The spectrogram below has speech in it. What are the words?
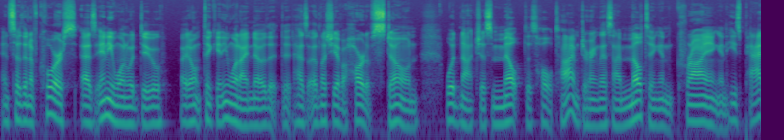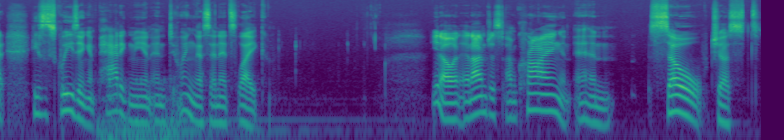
And so then of course, as anyone would do, I don't think anyone I know that, that has, unless you have a heart of stone, would not just melt this whole time during this. I'm melting and crying, and he's pat, he's squeezing and patting me and, and doing this, and it's like, you know, and, and I'm just I'm crying and and so just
